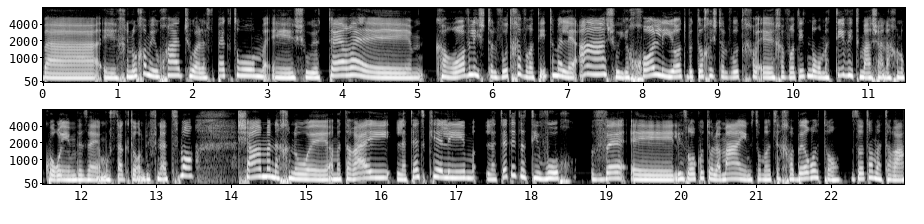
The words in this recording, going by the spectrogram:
בחינוך המיוחד שהוא על הספקטרום, שהוא יותר קרוב להשתלבות חברתית מלאה, שהוא יכול להיות בתוך השתלבות חברתית נורמטיבית, מה שאנחנו קוראים, וזה מושג טעון בפני עצמו. שם אנחנו, המטרה היא לתת כלים, לתת את התיווך, ולזרוק אותו למים, זאת אומרת לחבר אותו, זאת המטרה.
